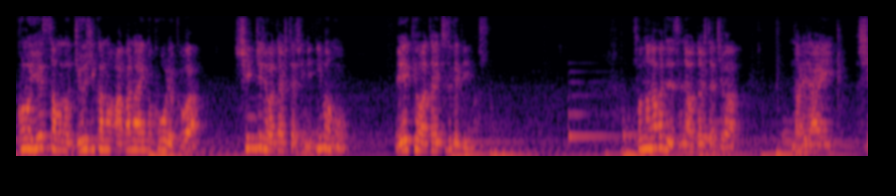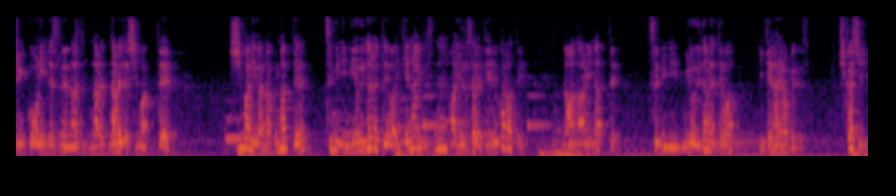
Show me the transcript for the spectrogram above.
このイエス様の十字架の贖いの効力は信じる私たちに今も影響を与え続けています。そんな中でですね私たちは慣れ合い信仰にですね慣れ慣れてしまって締まりがなくなって罪に身を委ねてはいけないんですね。あ許されているからといってなあなあになって罪に身を委ねてはいけないわけです。しかし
